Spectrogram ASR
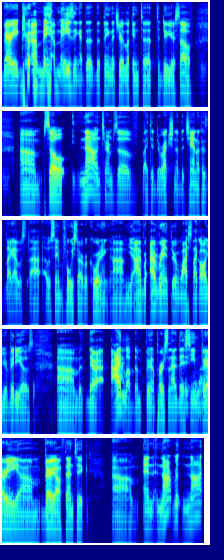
very amazing at the, the thing that you're looking to, to do yourself. Mm-hmm. Um, so now in terms of like the direction of the channel, because like I was uh, I was saying before we started recording, um, yeah, I I ran through and watched like all your videos. Um, there I love them, you know, personally. They Thanks seem very um very authentic, um, and not re- not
